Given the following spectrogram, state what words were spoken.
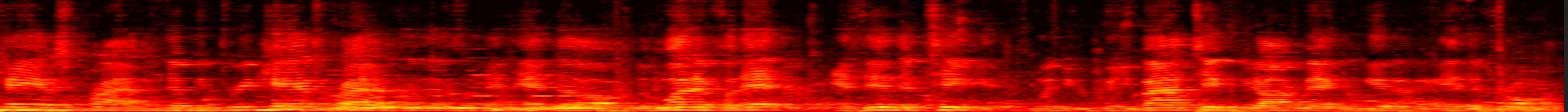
cash prizes. There'll be three cash prizes, and, and uh, the money for that is in the ticket. When you when you buy a ticket, you automatically get it in the drawing.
